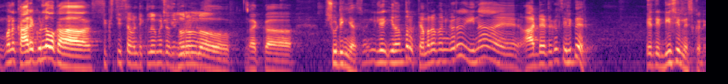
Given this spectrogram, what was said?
మన కారేకుడిలో ఒక సిక్స్టీ సెవెంటీ కిలోమీటర్స్ దూరంలో లైక్ షూటింగ్ చేస్తాం వీళ్ళ- వీళ్ళందరూ కెమెరామెన్ గారు ఈయన ఆర్ట్ డైరెక్టర్ కలిసి వెళ్ళిపోయారు. ఇది డీసీ వేసుకొని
